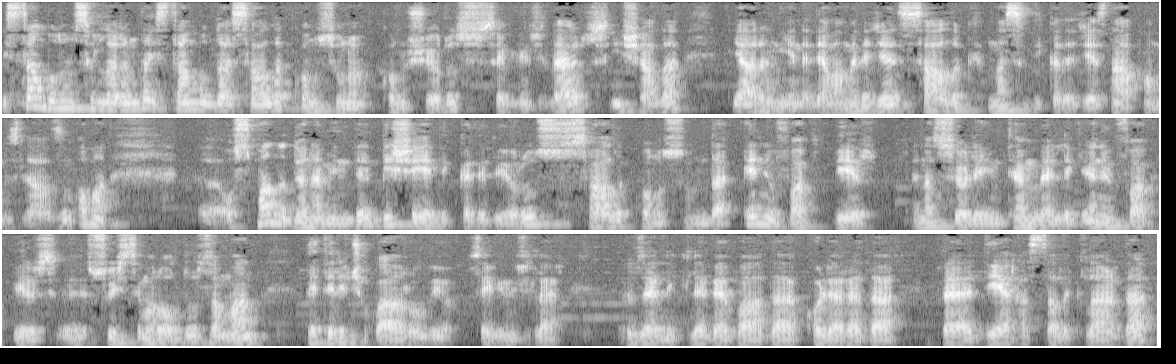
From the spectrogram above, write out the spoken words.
İstanbul'un sırlarında İstanbul'da sağlık konusunu konuşuyoruz sevgiliciler. İnşallah yarın yine devam edeceğiz. Sağlık nasıl dikkat edeceğiz, ne yapmamız lazım ama e, Osmanlı döneminde bir şeye dikkat ediyoruz. Sağlık konusunda en ufak bir nasıl söyleyeyim tembellik, en ufak bir e, suistimal olduğu zaman bedeli çok ağır oluyor sevgiliciler. Özellikle vebada, kolerada ve diğer hastalıklarda.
